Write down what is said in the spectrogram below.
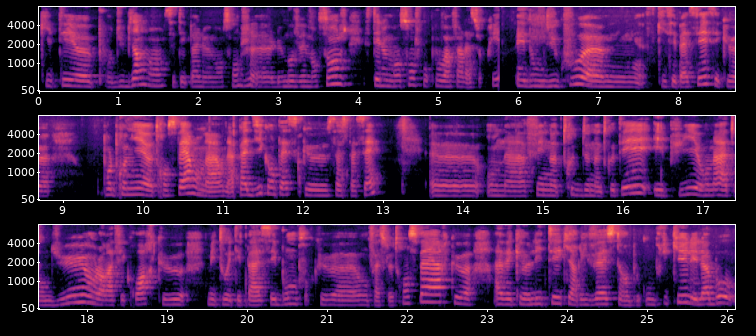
qui était euh, pour du bien, hein. c'était pas le mensonge, euh, le mauvais mensonge, c'était le mensonge pour pouvoir faire la surprise. Et donc du coup, euh, ce qui s'est passé, c'est que pour le premier euh, transfert, on n'a on pas dit quand est-ce que ça se passait. Euh, on a fait notre truc de notre côté et puis on a attendu, on leur a fait croire que mes taux n'étaient pas assez bons pour que on fasse le transfert, que avec l'été qui arrivait c'était un peu compliqué, les labos,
